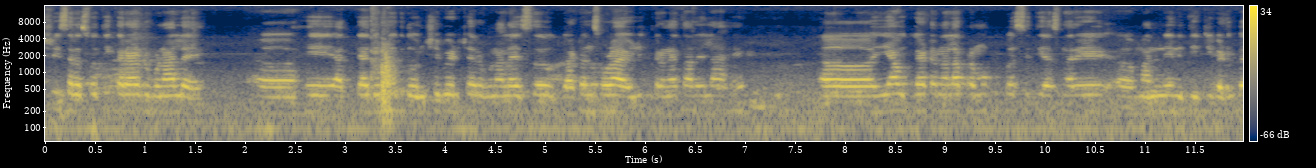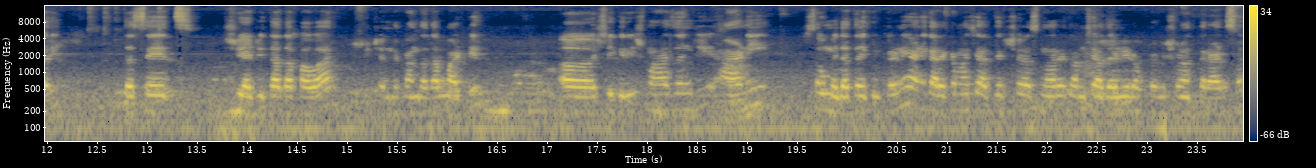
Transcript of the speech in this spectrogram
श्री सरस्वती कराड रुग्णालय हे अत्याधुनिक दोनशे बेडच्या रुग्णालयाचं उद्घाटन सोहळा आयोजित करण्यात आलेला आहे. या उद्घाटनाला प्रमुख उपस्थिती असणारे माननीय नितीनजी गडकरी तसेच श्री अजितदादा पवार श्री चंद्रकांतदादा पाटील श्री गिरीश महाजनजी आणि सौ मेधाताई कुलकर्णी आणि कार्यक्रमाचे अध्यक्ष असणारे आमचे आदरणीय डॉक्टर विश्वनाथ कराड सर.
